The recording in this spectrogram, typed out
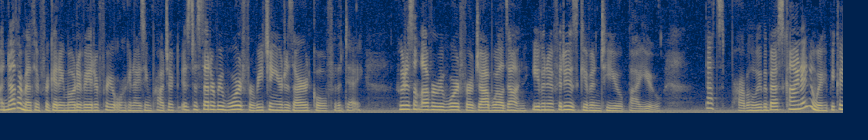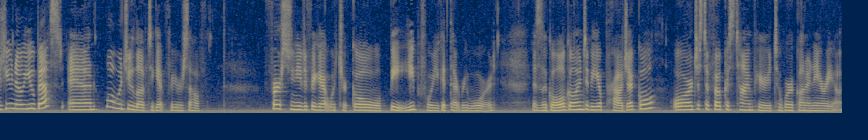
Another method for getting motivated for your organizing project is to set a reward for reaching your desired goal for the day. Who doesn't love a reward for a job well done, even if it is given to you by you? That's probably the best kind anyway, because you know you best, and what would you love to get for yourself? First, you need to figure out what your goal will be before you get that reward. Is the goal going to be a project goal or just a focused time period to work on an area?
